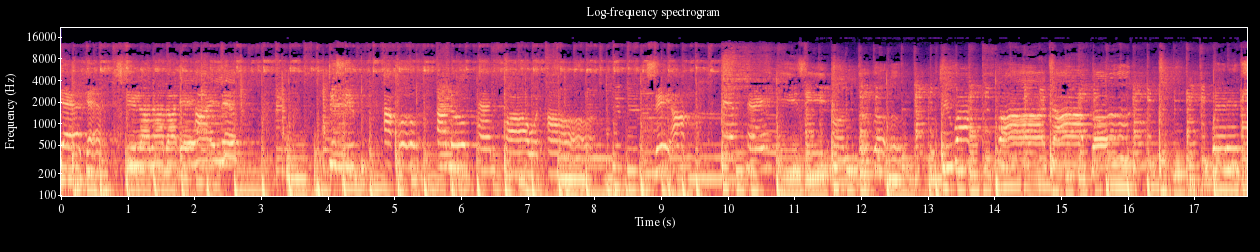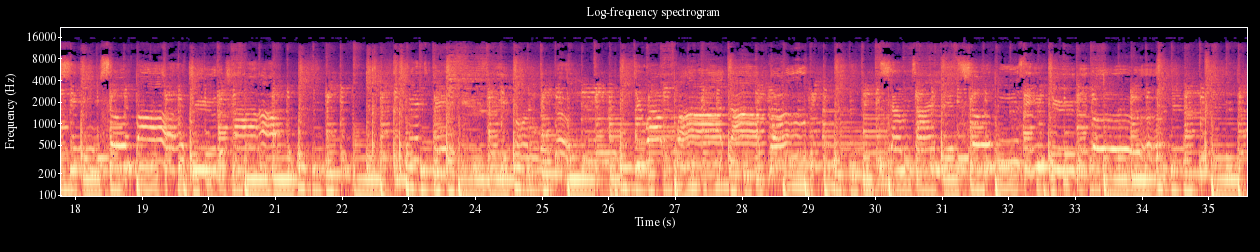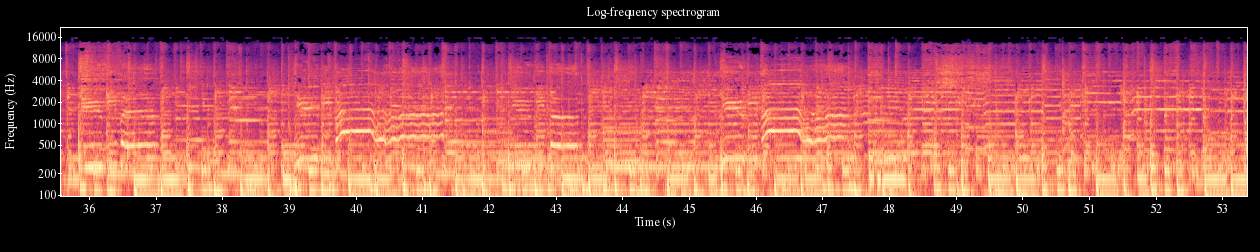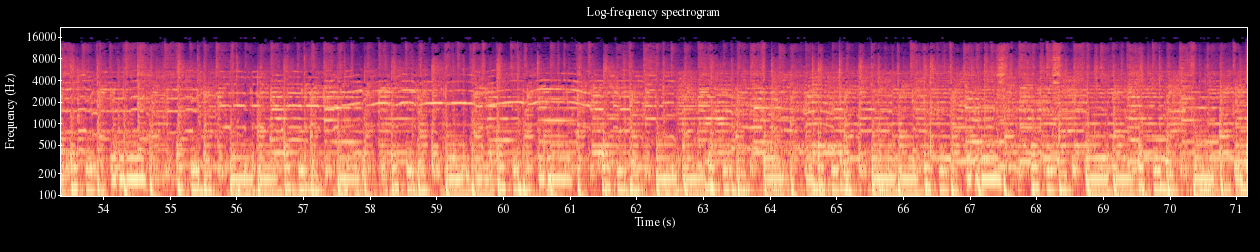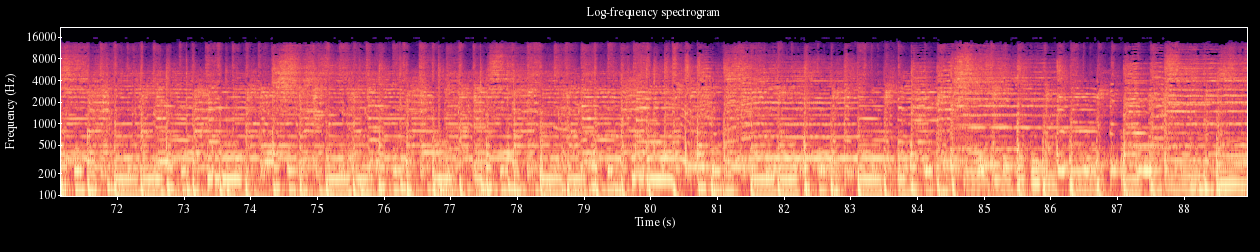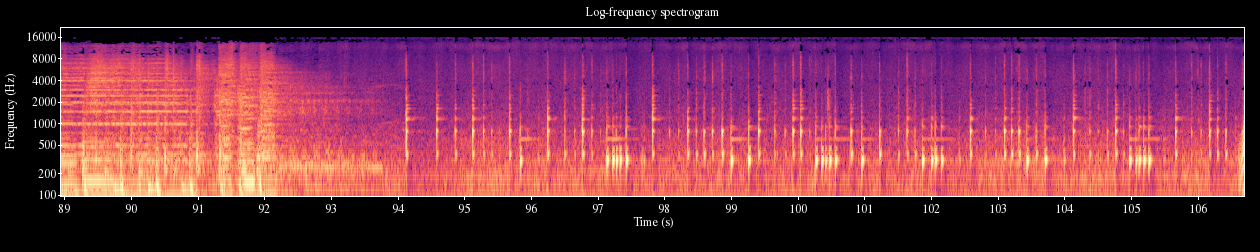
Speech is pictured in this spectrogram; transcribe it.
Yeah, yeah. Still another day I live. To sip, I hope, I look and forward on. Say, ah, it ain't easy on the road.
